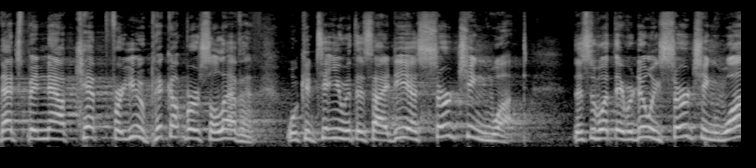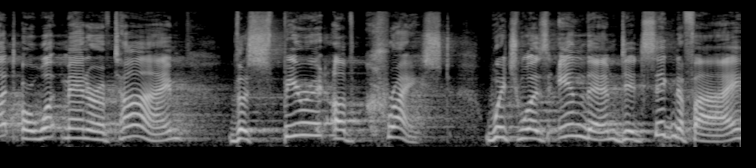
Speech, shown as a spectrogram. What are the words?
that's been now kept for you. Pick up verse 11. We'll continue with this idea searching what? This is what they were doing searching what or what manner of time the Spirit of Christ, which was in them, did signify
